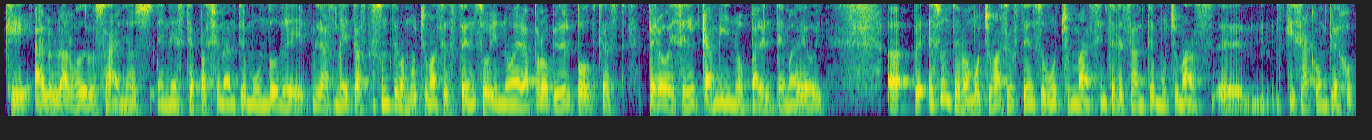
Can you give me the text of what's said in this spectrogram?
que a lo largo de los años, en este apasionante mundo de las metas, que es un tema mucho más extenso y no era propio del podcast, pero es el camino para el tema de hoy, ah, es un tema mucho más extenso, mucho más interesante, mucho más eh, quizá complejo,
